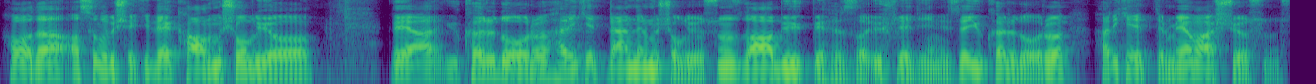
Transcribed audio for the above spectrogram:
havada asılı bir şekilde kalmış oluyor. Veya yukarı doğru hareketlendirmiş oluyorsunuz. Daha büyük bir hızla üflediğinizde yukarı doğru hareket ettirmeye başlıyorsunuz.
